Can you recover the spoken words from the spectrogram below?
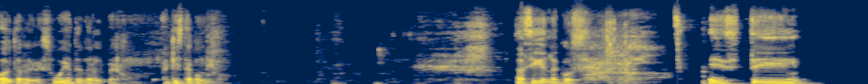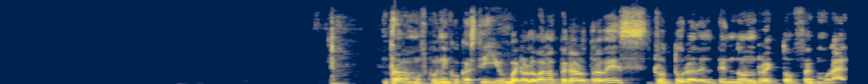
ahorita regreso, voy a atender al perro. Aquí está conmigo. Así es la cosa. Este... Estábamos con Nico Castillo. Bueno, lo van a operar otra vez. Rotura del tendón recto femoral.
